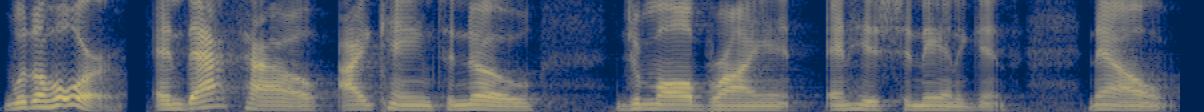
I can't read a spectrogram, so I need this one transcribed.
was a whore. And that's how I came to know Jamal Bryant and his shenanigans. Now,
